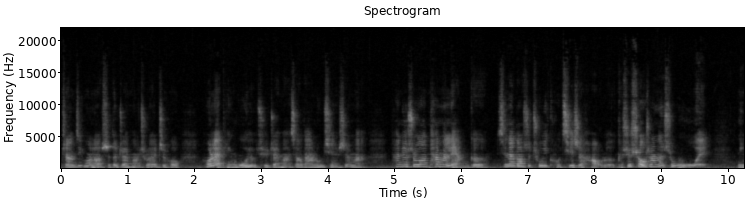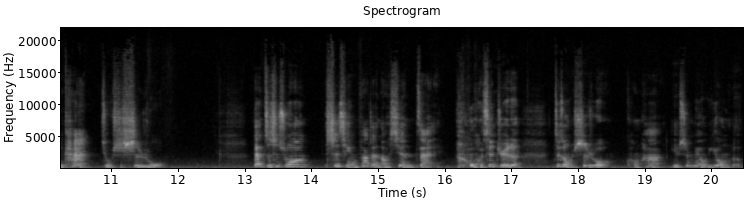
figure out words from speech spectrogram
张金凤老师的专访出来之后，后来苹果有去专访萧大陆先生嘛，他就说他们两个现在倒是出一口气是好了，可是受伤的是我哎，你看就是示弱。但只是说事情发展到现在，我是觉得这种示弱恐怕也是没有用了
